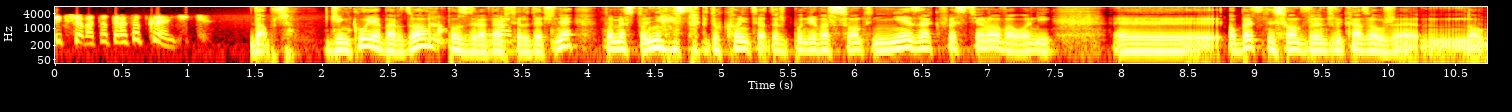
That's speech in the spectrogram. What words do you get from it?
I trzeba to teraz odkręcić. Dobrze, dziękuję bardzo, No. pozdrawiam serdecznie. Natomiast to nie jest tak do końca też, ponieważ sąd nie zakwestionował. Oni, e, obecny sąd wręcz wykazał, że no,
